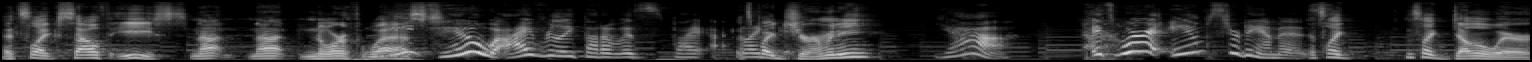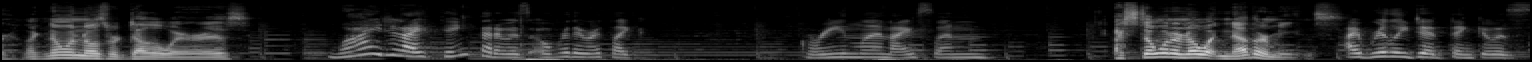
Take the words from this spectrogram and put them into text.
It's like southeast, not not northwest. me too. I really thought it was by It's like by Germany. yeah. It's where Amsterdam is. It's like it's like Delaware. Like no one knows where Delaware is. Why did I think that it was over there with like Greenland, Iceland? I still want to know what nether means. I really did think it was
